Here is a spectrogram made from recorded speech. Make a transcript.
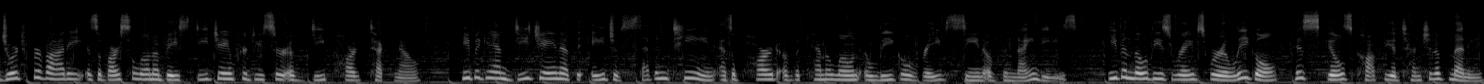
George Privatti is a Barcelona-based DJ and producer of deep hard techno. He began DJing at the age of 17 as a part of the Canelone illegal rave scene of the 90s. Even though these raves were illegal, his skills caught the attention of many.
